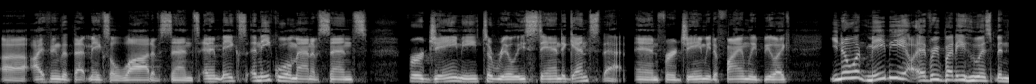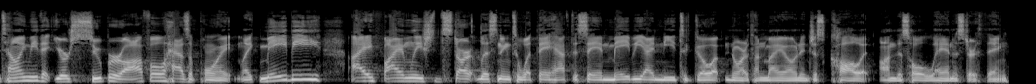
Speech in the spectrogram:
Uh, I think that that makes a lot of sense. And it makes an equal amount of sense for Jaime to really stand against that and for Jaime to finally be like, you know what? Maybe everybody who has been telling me that you're super awful has a point. Like maybe I finally should start listening to what they have to say, and maybe I need to go up north on my own and just call it on this whole Lannister thing.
